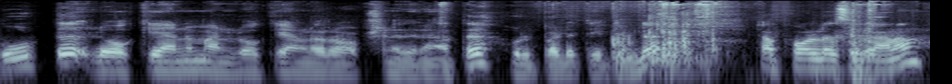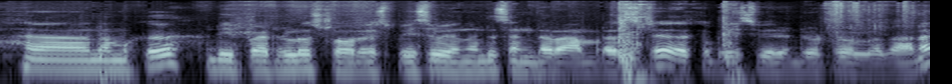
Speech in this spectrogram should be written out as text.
ബൂട്ട് ലോക്ക് ചെയ്യാനും അൺലോക്ക് ചെയ്യാനുള്ള ഒരു ഓപ്ഷൻ ഇതിനകത്ത് ഉൾപ്പെടുത്തിയിട്ടുണ്ട്. കപ്പ് ഹോൾഡേഴ്സ് കാണാം. നമുക്ക് ഡീപ്പായിട്ടുള്ള സ്റ്റോറേജ് സ്പേസ് വരുന്നുണ്ട്. സെന്റർ ആംറസ്റ്റ് അതൊക്കെ ബേസ് വേരിയന്റ് തൊട്ടുള്ളതാണ്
